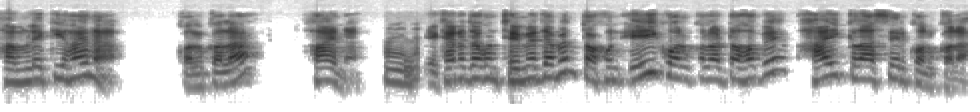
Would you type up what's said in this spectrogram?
থামলে কি হয় না? কলকলা হয় না। এখানে যখন থেমে যাবেন তখন এই কলকলাটা হবে হাই ক্লাসের কলকলা।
